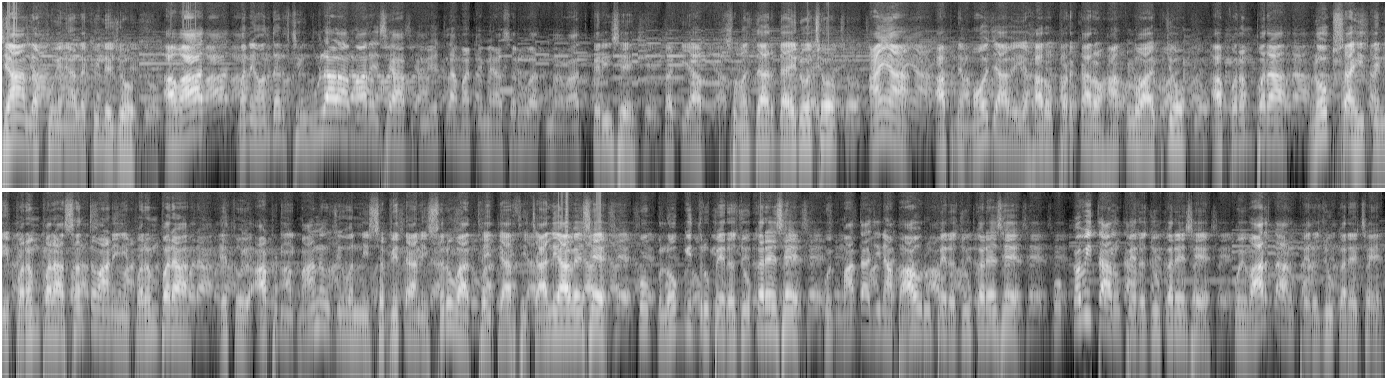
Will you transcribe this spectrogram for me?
જ્યાં લખો ત્યાં લખી લેજો. આ વાત મને અંદરથી ઉલાળા મારે છે આ બધું, એટલા માટે મેં આ શરૂઆતમાં વાત કરી છે. બાકી આપ સમજદાર ડાયરો છો. અહીંયા આપને મોજ આવે, એ હારો પડકારો હાંકલો આપજો. આ પરંપરા લોક સાહિત્યની પરંપરા, સંતવાણીની પરંપરા, એ તો આપણી માનવ જીવનની સભ્યતાની શરૂઆત થઈ ત્યારથી ચાલી આવે છે. કોઈક લોકગીત રૂપે રજૂ કરે છે, કોઈક માતાજીના ભાવ રૂપે રજૂ કરે છે, કોઈક કવિતા રૂપે રજૂ કરે છે, કોઈ વાર્તા રૂપે રજૂ કરે છે.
